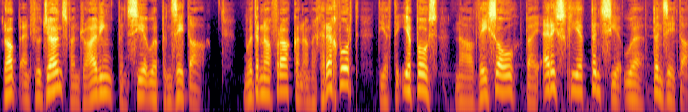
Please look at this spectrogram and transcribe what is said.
Rob and Phil Jones van driving.co.za Motornavraag kan aan my gerig word deur te e-pos na wissel@rsg.co.za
